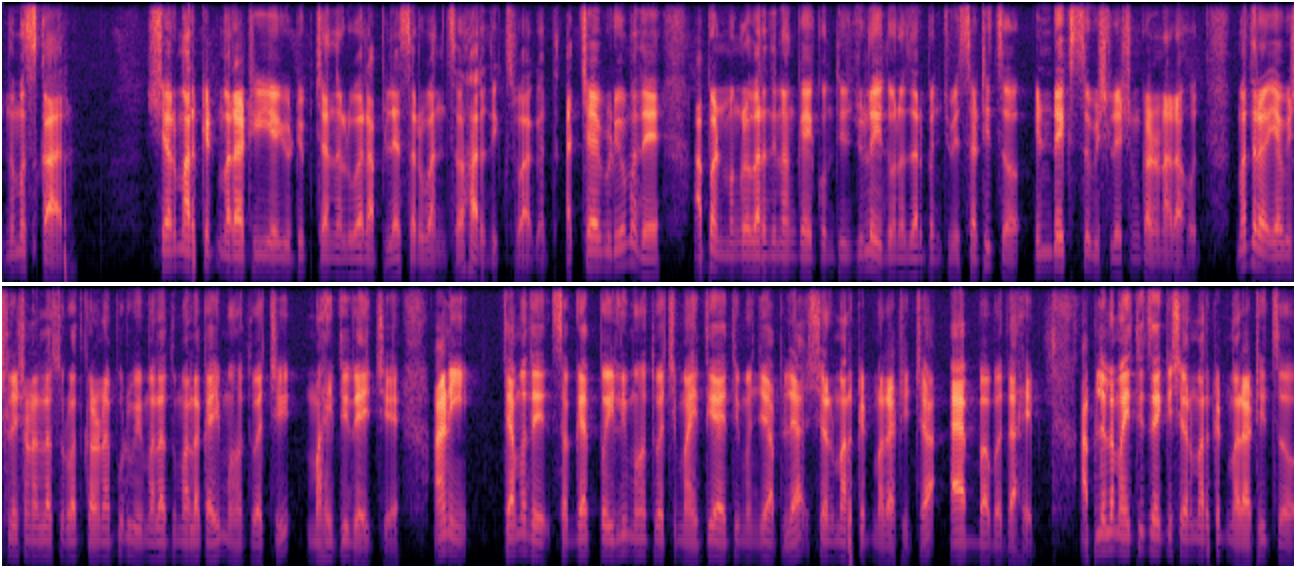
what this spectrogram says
नमस्कार. शेअर मार्केट मराठी या यूट्यूब चॅनलवर आपल्या सर्वांचं हार्दिक स्वागत. आजच्या या व्हिडिओमध्ये आपण मंगळवार दिनांक एकोणतीस जुलै दोन हजार पंचवीस साठीचं इंडेक्सचं विश्लेषण करणार आहोत. मात्र या विश्लेषणाला सुरुवात करण्यापूर्वी मला तुम्हाला काही महत्वाची माहिती द्यायची आहे. आणि त्यामध्ये सगळ्यात पहिली महत्त्वाची माहिती आहे ती म्हणजे आपल्या शेअर मार्केट मराठीच्या ॲपबाबत आहे. आपल्याला माहितीच आहे की शेअर मार्केट मराठीचं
